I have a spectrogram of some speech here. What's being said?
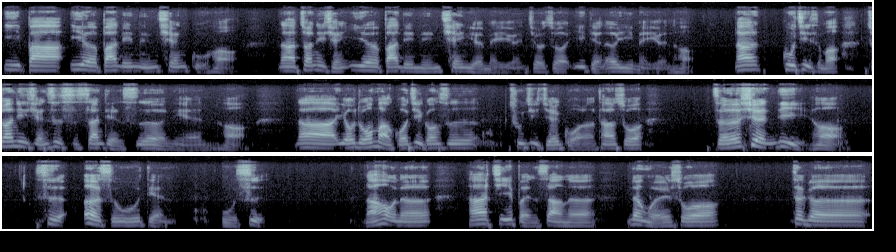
一八一二八零零千股哈、那专利权一二八零零千元美元，就是说一点二亿美元哈。那估计什么？专利权是十三点四二年，哈。那由罗马国际公司出具结果呢？他说折现率哈是二十五点五四，然后呢，他基本上呢认为说这个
